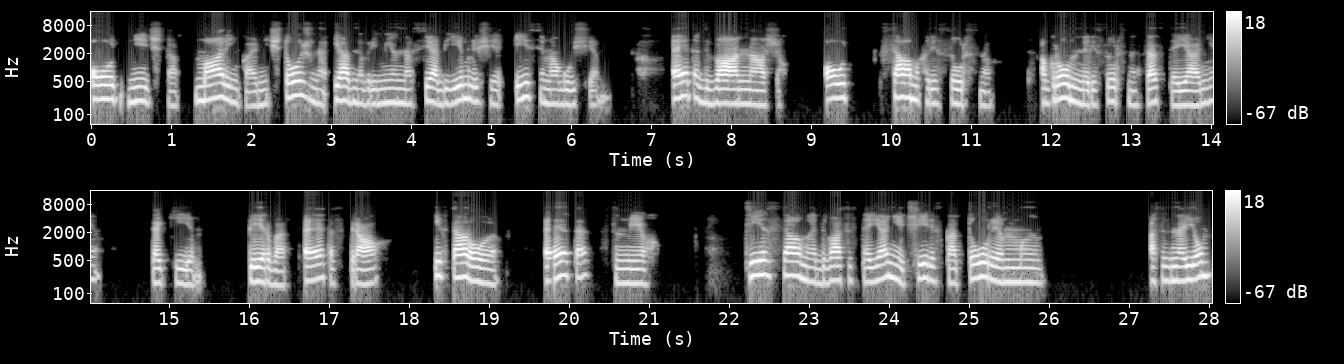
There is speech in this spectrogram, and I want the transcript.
о нечто маленькое, ничтожное и одновременно всеобъемлющее и всемогущее. Это два наших от самых ресурсных, огромных ресурсных состояния, такие Первое – это страх. И второе – это смех. Те самые два состояния, через которые мы осознаем,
